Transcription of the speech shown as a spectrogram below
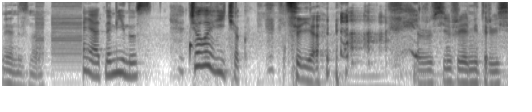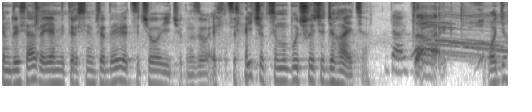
Я не знаю. Понятно, мінус. Чоловічок. Це я. Кажу всім, що я мітр вісімдесят, а я мітр сімдесят дев'ять, це чоловічок називається. Чоловічок це, мабуть, щось одягається. Так. так. Одяг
